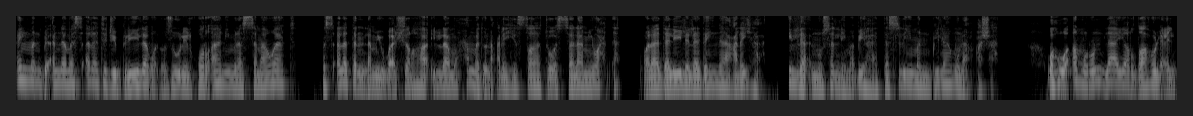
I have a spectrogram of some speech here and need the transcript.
علما بأن مسألة جبريل ونزول القرآن من السماوات مسألة لم يباشرها إلا محمد عليه الصلاة والسلام وحده ولا دليل لدينا عليها إلا أن نسلم بها تسليما بلا مناقشة. وهو أمر لا يرضاه العلم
